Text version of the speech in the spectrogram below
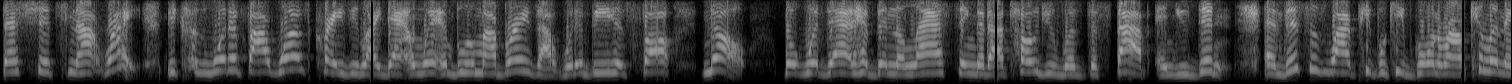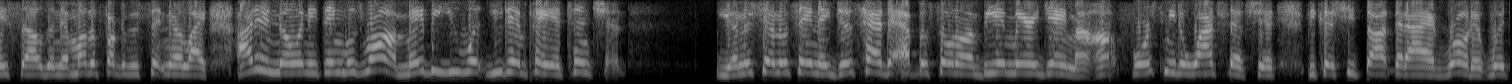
That shit's not right. Because what if I was crazy like that and went and blew my brains out? Would it be his fault? No. But would that have been the last thing that I told you was to stop and you didn't? And this is why people keep going around killing themselves and their motherfuckers are sitting there like, I didn't know anything was wrong. Maybe you you didn't pay attention. You understand what I'm saying? They just had the episode on being Mary Jane. My aunt forced me to watch that shit because she thought that I had wrote it, which,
